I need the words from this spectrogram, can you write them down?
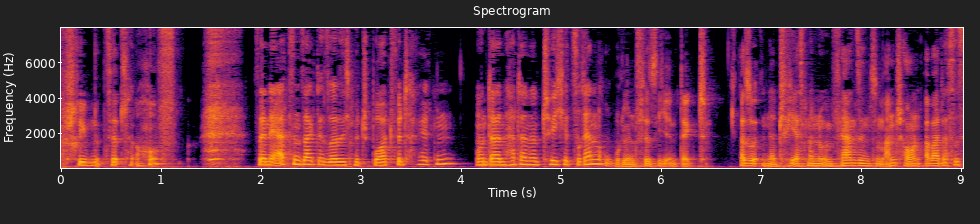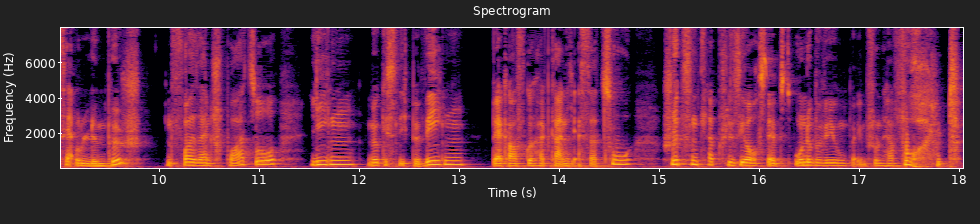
beschriebene Zettel aus. Seine Ärztin sagt, er soll sich mit Sport fit halten. Und dann hat er natürlich jetzt Rennrodeln für sich entdeckt. Also natürlich erstmal nur im Fernsehen zum Anschauen, aber das ist ja olympisch und voll sein Sport so. Liegen, möglichst nicht bewegen, Bergauf gehört gar nicht erst dazu. Schwitzen klappt schließlich auch selbst ohne Bewegung bei ihm schon hervorragend.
